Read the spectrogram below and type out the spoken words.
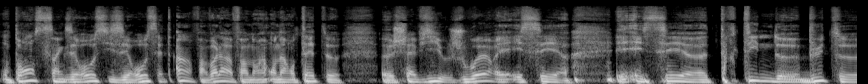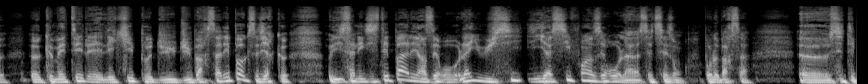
on pense 5-0, 6-0, 7-1. Enfin voilà, enfin on a- en tête euh, Xavi euh, joueur et, et ses euh, et, et ses euh, tartines de buts euh, que mettait l'équipe du, du Barça à l'époque. C'est-à-dire que euh, ça n'existait pas les 1-0. Là, il y a eu six, il y a 6 fois 1-0 là cette saison pour le Barça. C'était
